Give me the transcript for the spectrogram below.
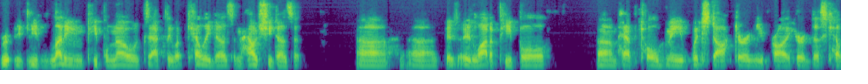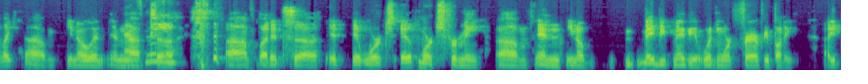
really letting people know exactly what Kelly does and how she does it. Uh, uh, a lot of people um, have told me witch doctor, and you probably heard this, Kelly. Um, you know, in, in that, uh, uh, but it's uh, it it works. It works for me, um, and you know, maybe maybe it wouldn't work for everybody. I,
